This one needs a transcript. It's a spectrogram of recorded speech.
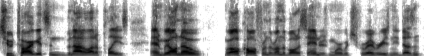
two targets and but not a lot of plays, and we all know. We all call from the run the ball to Sanders more, which for whatever reason he doesn't.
